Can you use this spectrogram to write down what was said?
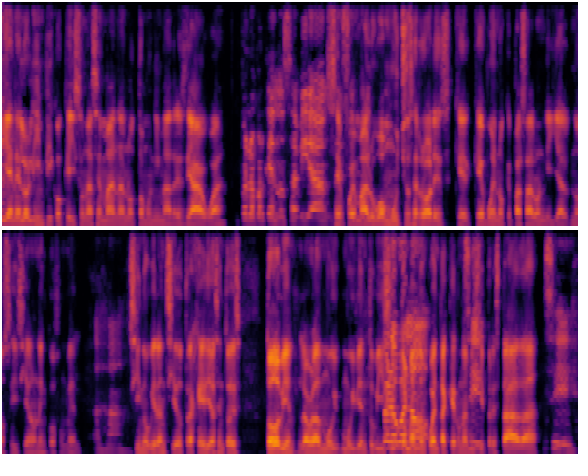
Y en el Olímpico que hizo una semana no tomó ni madres de agua, Pero porque no sabía. se fue mal, hubo muchos errores, que qué bueno que pasaron y ya no se hicieron en Cozumel, Ajá. si no hubieran sido tragedias. Entonces, todo bien, la verdad, muy, muy bien tu bici, tomando en cuenta que era una bici prestada, Sí.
